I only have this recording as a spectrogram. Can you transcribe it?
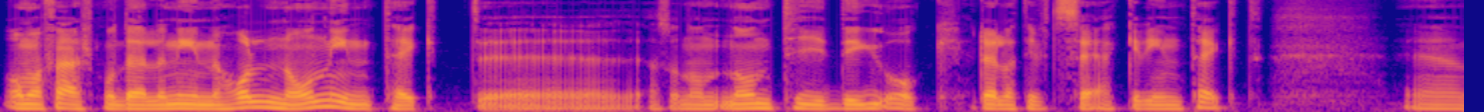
om affärsmodellen innehåller någon intäkt, eh, alltså någon, någon, tidig och relativt säker intäkt. Eh,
